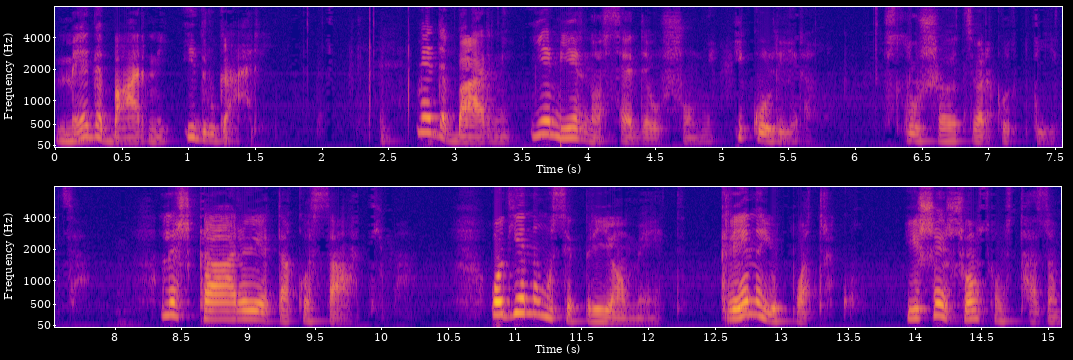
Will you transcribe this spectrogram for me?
Meda Barni i drugari Meda Barni je mirno sedeo u šumi i kulirao. Slušao je cvrkut ptica. Leškario je tako satima. Odjednom mu se prijao med. Krenuo u potragu. Išao je šumskom stazom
